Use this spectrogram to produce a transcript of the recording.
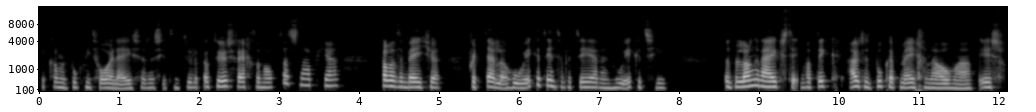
Ik kan het boek niet voorlezen. Er zitten natuurlijk auteursrechten op, dat snap je. Ik kan het een beetje vertellen hoe ik het interpreteer en hoe ik het zie. Het belangrijkste wat ik uit het boek heb meegenomen is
